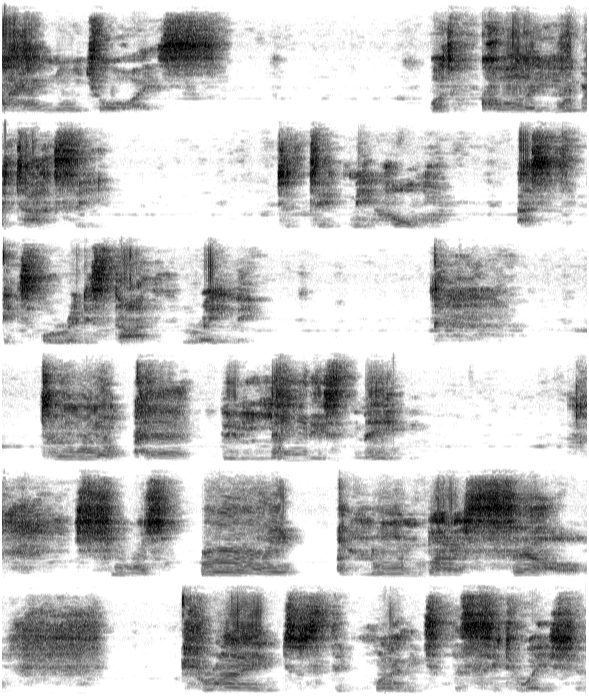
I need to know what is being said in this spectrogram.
I had no choice but to call a Uber taxi to take me home as it's already started raining. Tolulope, the lady's name, she was all alone by herself, trying to manage the situation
